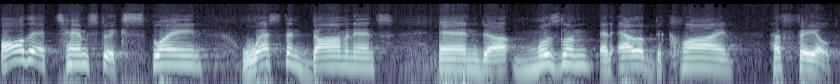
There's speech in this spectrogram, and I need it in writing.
all the attempts to explain Western dominance and uh, Muslim and Arab decline have failed.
